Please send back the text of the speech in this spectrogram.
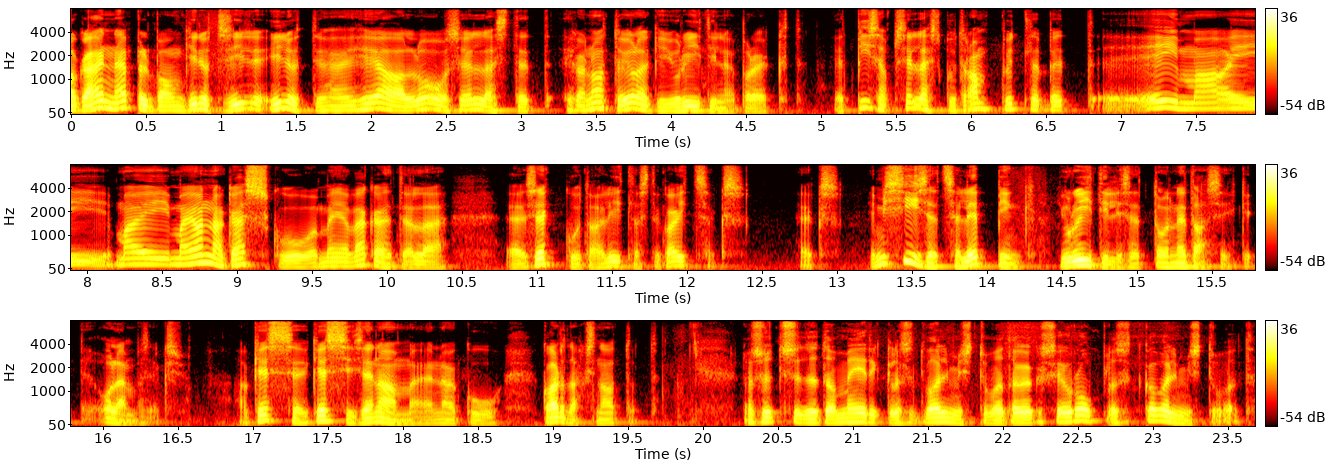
aga Anne Applebaum kirjutas hiljuti ühe hea loo sellest, et ega NATO ei olegi juriidiline projekt. et piisab sellest, kui Trump ütleb, et ei, ma ei, ma ei, ma ei anna käsku meie vägedele eh, sekkuda liitlaste kaitseks, eks. ja mis siis, et see leping juriidiliselt on edasi olemas, eks ju. aga kes, kes siis enam eh, nagu kardaks NATO-t? no sa ütlesid, et ameeriklased valmistuvad, aga kas eurooplased ka valmistuvad?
